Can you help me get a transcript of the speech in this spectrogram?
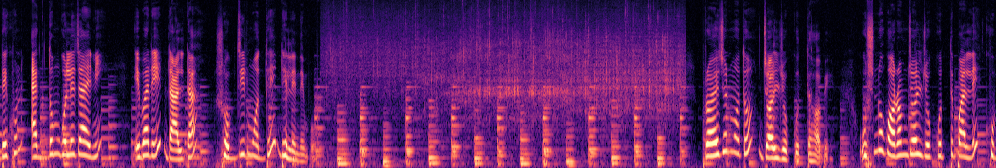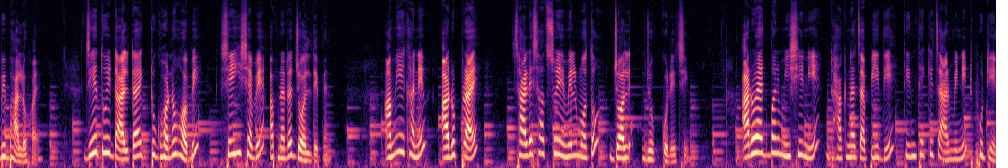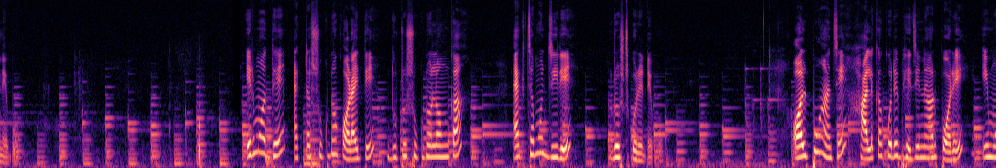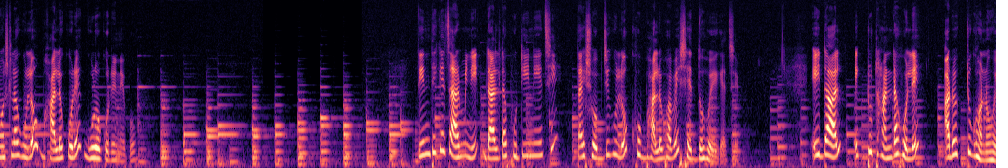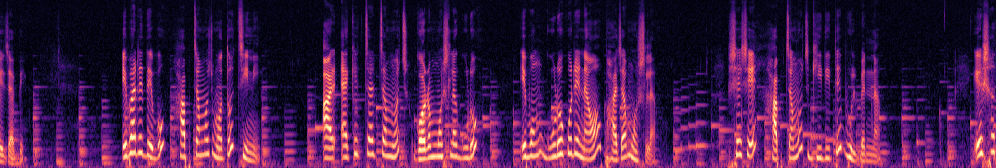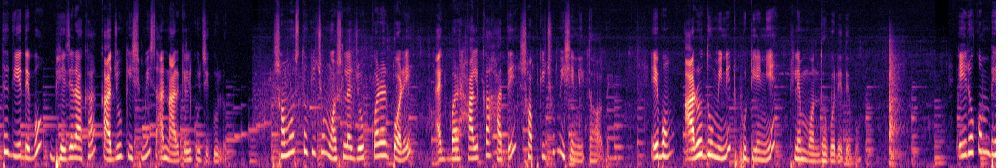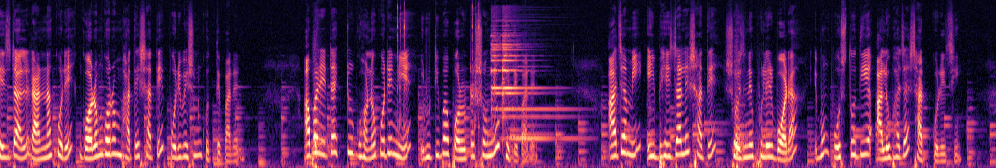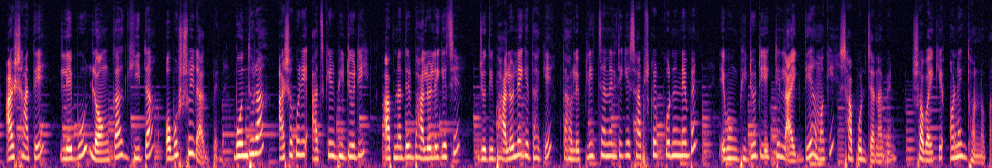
দেখুন, একদম গলে যায়নি। এবারে ডালটা সবজির মধ্যে ঢেলে নেব। প্রয়োজন মতো জল যোগ করতে হবে। উষ্ণ গরম জল যোগ করতে পারলে খুবই ভালো হয়। যেহেতু এই ডালটা একটু ঘন হবে, সেই হিসাবে আপনারা জল দেবেন। আমি এখানে আরও প্রায় সাড়ে সাতশো এমএল মতো জল যোগ করেছি। আরও একবার মিশিয়ে নিয়ে ঢাকনা চাপিয়ে দিয়ে তিন থেকে চার মিনিট ফুটিয়ে নেব। এর মধ্যে একটা শুকনো কড়াইতে দুটো শুকনো লঙ্কা, এক চামচ জিরে রোস্ট করে নেব। অল্প আঁচে হালকা করে ভেজে নেওয়ার পরে এই মশলাগুলো ভালো করে গুঁড়ো করে নেব। তিন থেকে চার মিনিট ডালটা ফুটিয়ে নিয়েছি, তাই সবজিগুলো খুব ভালোভাবে সেদ্ধ হয়ে গেছে। এই ডাল একটু ঠান্ডা হলে আরও একটু ঘন হয়ে যাবে। এবারে দেব হাফ চামচ মতো চিনি আর একের চার চামচ গরম মশলা গুঁড়ো এবং গুঁড়ো করে নেওয়া ভাজা মশলা। শেষে হাফ চামচ ঘি দিতে ভুলবেন না। এর সাথে দিয়ে দেব ভেজে রাখা কাজু, কিশমিশ আর নারকেল কুচিগুলো। সমস্ত কিছু মশলা যোগ করার পরে একবার হালকা হাতে সব কিছু মিশিয়ে নিতে হবে এবং আরও দু মিনিট ফুটিয়ে নিয়ে ফ্লেম বন্ধ করে দেব। এইরকম ভেজ ডাল রান্না করে গরম গরম ভাতের সাথে পরিবেশন করতে পারেন। আবার এটা একটু ঘন করে নিয়ে রুটি বা পরোটার সঙ্গেও খেতে পারেন। আজ আমি এই ভেজ ডালের সাথে সজনে ফুলের বড়া এবং পোস্ত দিয়ে আলু ভাজা সার্ভ করেছি। আর সাথে লেবু, লঙ্কা, ঘিটা অবশ্যই রাখবেন। বন্ধুরা, আশা করি আজকের ভিডিওটি আপনাদের ভালো লেগেছে। যদি ভালো লেগে থাকে, তাহলে প্লিজ চ্যানেলটিকে সাবস্ক্রাইব করে নেবেন এবং ভিডিওটি একটি লাইক দিয়ে আমাকে সাপোর্ট জানাবেন। সবাইকে অনেক ধন্যবাদ।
